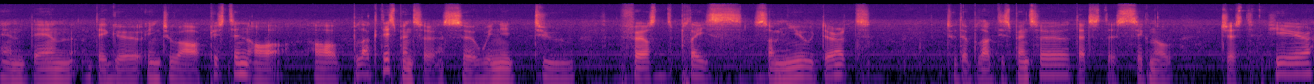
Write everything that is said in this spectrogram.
and then they go into our piston or our block dispenser. So we need to first place some new dirt to the block dispenser, that's the signal just here.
